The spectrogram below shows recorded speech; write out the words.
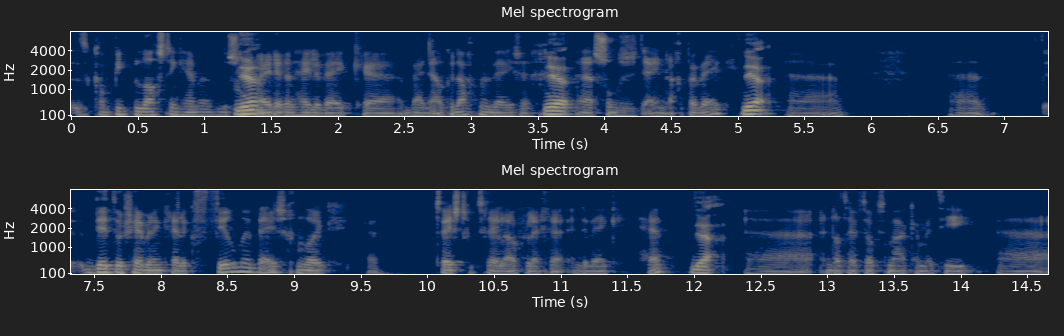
het kan piekbelasting hebben. Dus soms Ja. ben je er een hele week eh, bijna elke dag mee bezig. Ja. Eh, soms is het één dag per week. Ja, Eh, eh, dit dossier ben ik redelijk veel mee bezig, omdat ik eh, twee structurele overleggen in de week heb. ja, Eh, en dat heeft ook te maken met die eh,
